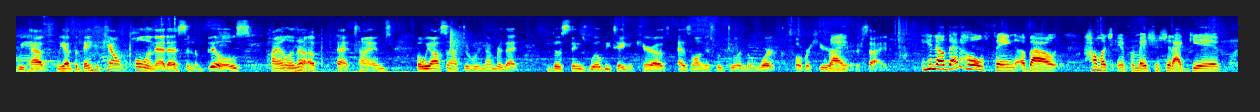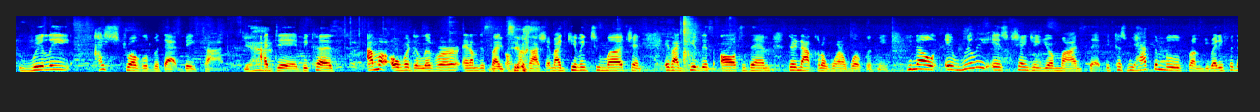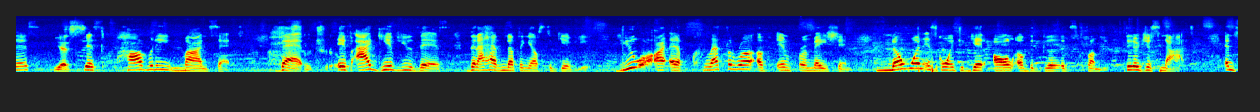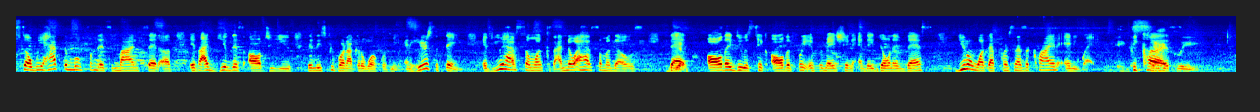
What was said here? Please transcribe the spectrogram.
we have we have the bank account pulling at us and the bills piling up at times but we also have to remember that those things will be taken care of as long as we're doing the work over here right. on the other side. You know, that whole thing about how much information should I give, really, I struggled with that big time. Yeah. I did because I'm an over deliverer and I'm just like, oh my gosh, am I giving too much? And if I give this all to them, they're not going to want to work with me. You know, it really is changing your mindset because we have to move from, you ready for this? Yes. This poverty mindset oh, that oh, so if I give you this, then I have nothing else to give you. You are a plethora of information. No one is going to get all of the goods from you. They're just not. And so we have to move from this mindset of if I give this all to you, then these people are not going to work with me. And here's the thing if you have someone, because I know I have some of those, that all they do is take all the free information and they don't invest, you don't want that person as a client anyway. Exactly. Because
